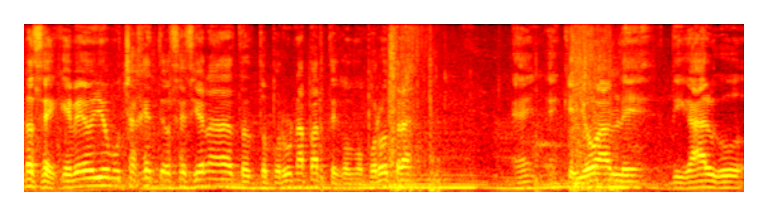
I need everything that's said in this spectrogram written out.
No sé, que veo yo mucha gente obsesionada, tanto por una parte como por otra, ¿eh? en que yo hable, diga algo,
